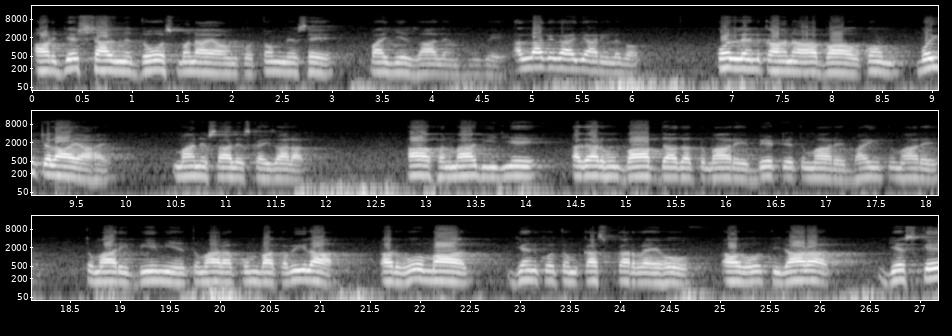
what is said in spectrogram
اور جس شاہ نے دوست بنایا، ان کو تم میں سے پائیے ظالم ہو گئے اللہ کے ذائقہ جاری لگو کل کا نا باؤ کم وہی چلایا ہے۔ مان سالس کا اظہار آپ فرما دیجیے، اگر ہوں باپ دادا تمہارے، بیٹے تمہارے، بھائی تمہارے، تمہاری بیوی تمہارا کنبا قبیلہ، اور وہ مال جن کو تم کسب کر رہے ہو، اور وہ تجارت جس کے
